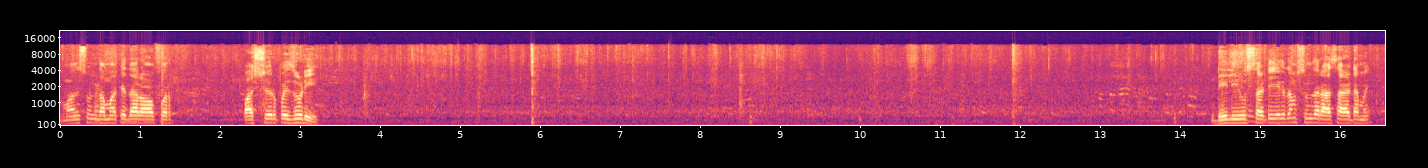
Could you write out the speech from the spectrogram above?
मान्सून धमाकेदार ऑफर पाचशे रुपये जोडी. डेली यूजसाठी एकदम सुंदर असा आयटम आहे.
